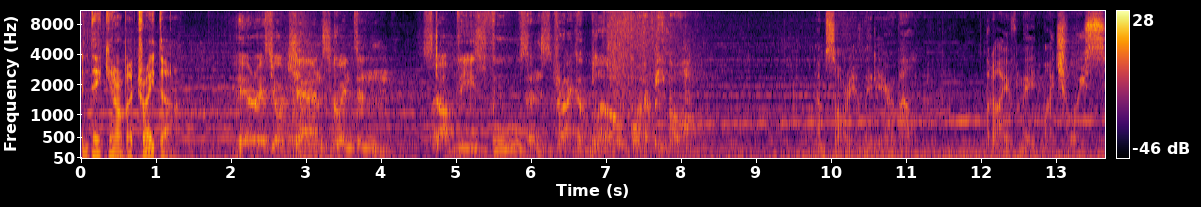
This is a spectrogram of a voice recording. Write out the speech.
And take care of a traitor. Here is your chance, Quentin. Stop these fools and strike a blow for the people. I'm sorry, Lady Arabelle, but I have made my choice.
